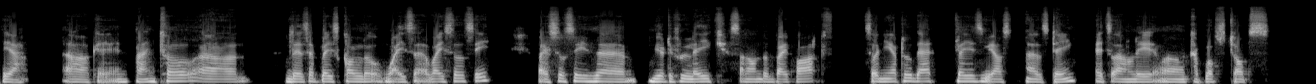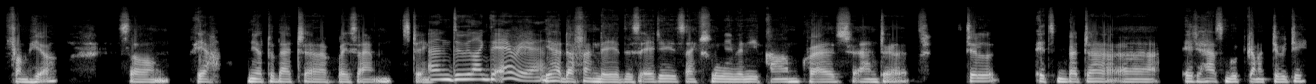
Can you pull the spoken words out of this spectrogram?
Yeah. Okay. In Pankow, uh, there's a place called Weiser, Weißensee. Weißensee is a beautiful lake surrounded by parks. So near to that place we are uh, staying. It's only a couple of stops from here. So yeah, near to that uh, place I'm staying. And do you like the area? Yeah, definitely. This area is actually very calm, quiet, and uh, still it's better. Uh, it has good connectivity.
